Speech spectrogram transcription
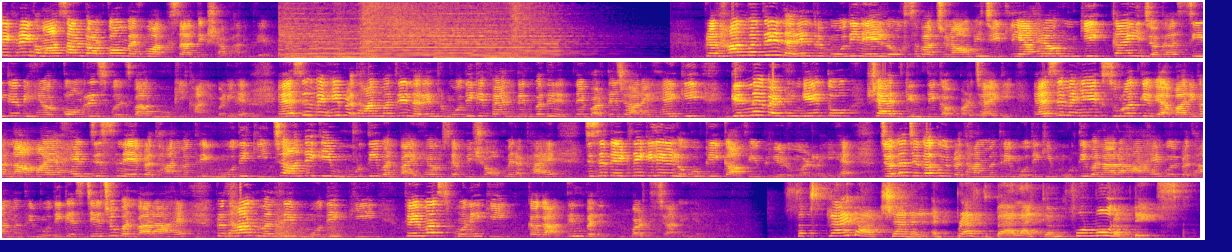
देख रहे हैं घमासान डॉट कॉम मैं हूँ आपके साथ दीक्षा भानुप्रिया। प्रधानमंत्री नरेंद्र मोदी ने लोकसभा चुनाव भी जीत लिया है और उनकी कई जगह सीटें भी हैं और कांग्रेस को इस बार मुँह की खानी पड़ी है। ऐसे में ही प्रधानमंत्री नरेंद्र मोदी के फ़ैन दिन ब दिन इतने बढ़ते जा रहे हैं कि गिनने बैठेंगे तो शायद कम पड़ जाएगी। ऐसे में ही एक सूरत के व्यापारी का नाम आया है, जिसने प्रधानमंत्री मोदी की चांदी की मूर्ति बनवाई है और उसे अपनी शॉप में रखा है, जिसे देखने के लिए लोगों की काफ़ी भीड़ उमड़ रही है। जगह जगह कोई प्रधानमंत्री मोदी की मूर्ति बना रहा है, कोई प्रधानमंत्री मोदी के स्टेचू बनवा रहा है, प्रधानमंत्री मोदी की फ़ेमस होने की कगार दिन पे दिन बढ़ती जा रही है। Subscribe our channel and press the bell icon for more updates.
